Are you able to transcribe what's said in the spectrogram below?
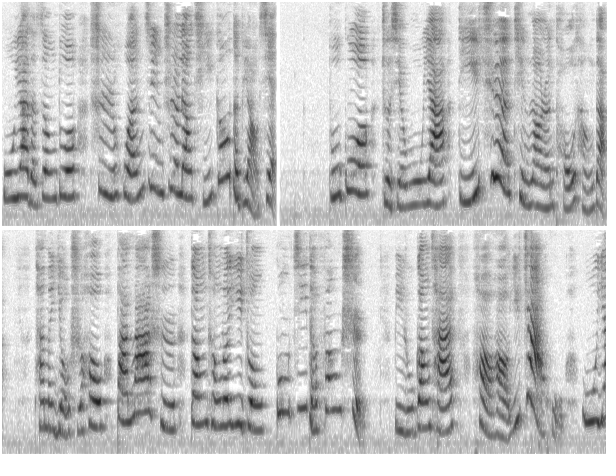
乌鸦的增多是环境质量提高的表现，不过这些乌鸦的确挺让人头疼的。它们有时候把拉屎当成了一种攻击的方式，比如刚才浩浩一咋呼，乌鸦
